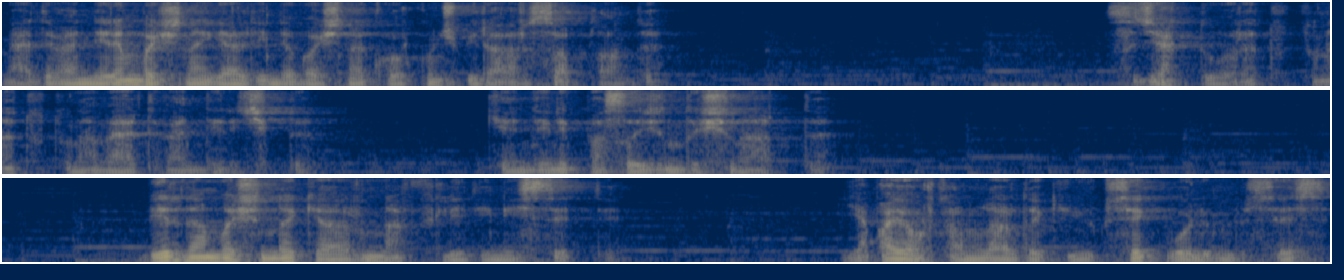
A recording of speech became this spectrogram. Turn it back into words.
Merdivenlerin başına geldiğinde başına korkunç bir ağrı saplandı. Sıcak duvara tutuna tutuna merdivenleri çıktı. Kendini pasajın dışına attı. Birden başındaki ağrının hafiflediğini hissetti. Yapay ortamlardaki yüksek volümlü ses,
